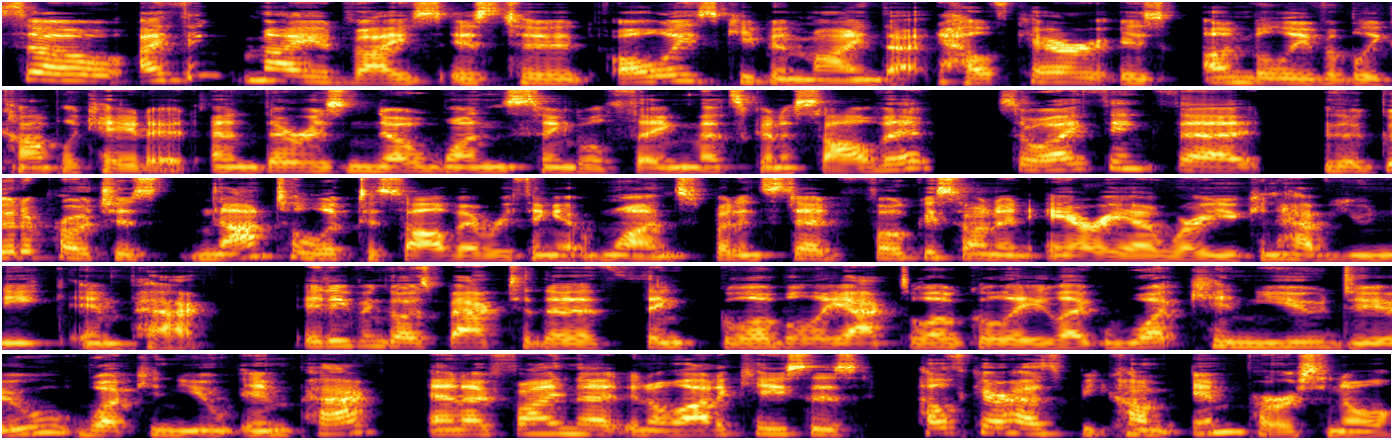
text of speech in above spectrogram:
So, I think my advice is to always keep in mind that healthcare is unbelievably complicated and there is no one single thing that's going to solve it. So, I think that the good approach is not to look to solve everything at once, but instead focus on an area where you can have unique impact. It even goes back to the think globally, act locally. Like, what can you do? What can you impact? And I find that in a lot of cases, healthcare has become impersonal.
